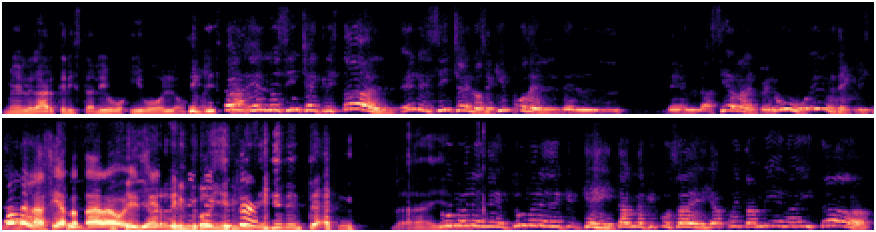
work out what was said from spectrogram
Melgar, Cristal y, Bo- y Bolo. Si ahí Cristal, él no es hincha de Cristal, él es hincha de los equipos del, del- de la Sierra del Perú, él no es de Cristal. ¿Dónde la sierra estará hoy? Ya Sí, re- oye, sí, de tan- Ay, Tú no eres de, tú no eres de qué, qué, Tacna, qué cosa es, ya pues también, ahí está.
